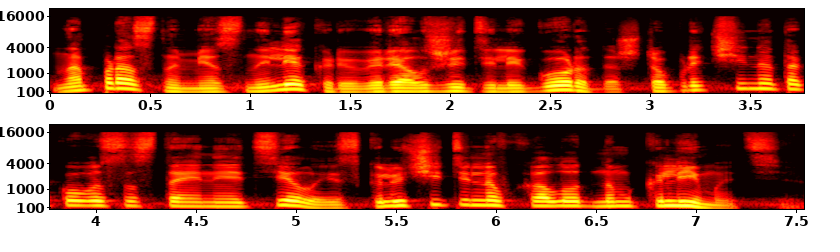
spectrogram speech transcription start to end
Напрасно местный лекарь уверял жителей города, что причина такого состояния тела исключительно в холодном климате.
